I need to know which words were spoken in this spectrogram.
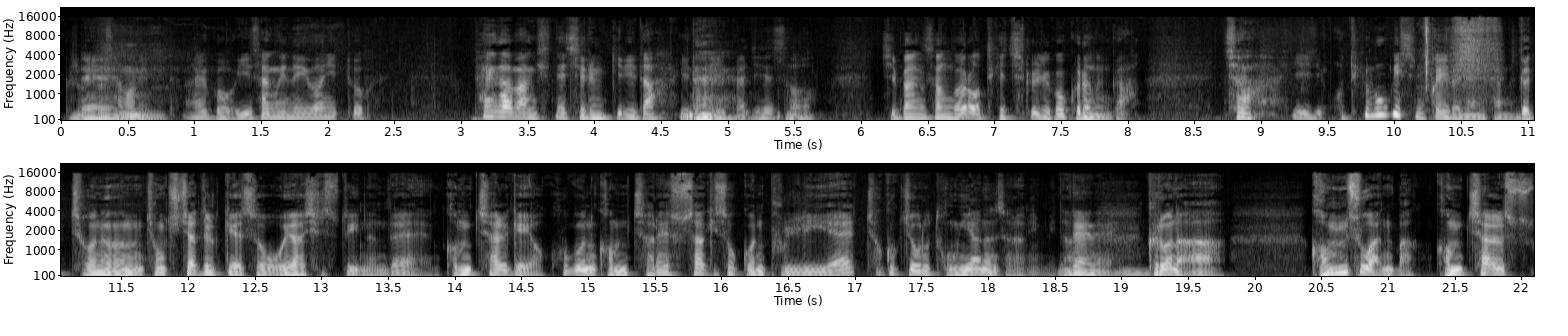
그런 네. 상황입니다. 아이고 이상민 의원이 또 패가 망신의 지름길이다 이런 네. 얘기까지 해서 지방선거를 어떻게 치르려고 그러는가. 자, 이 어떻게 보고 있습니까 이런 양상? 그러니까 저는 청취자들께서 오해하실 수도 있는데 검찰 개혁 혹은 검찰의 수사 기소권 분리에 적극적으로 동의하는 사람입니다. 네네. 그러나 검수완박, 검찰 수,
